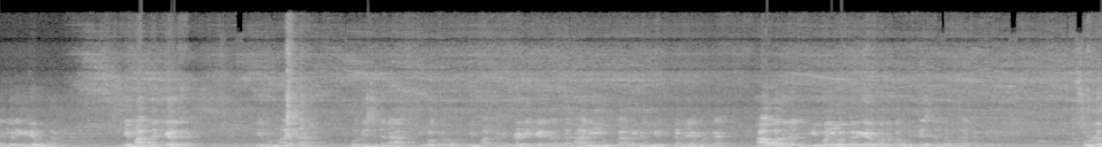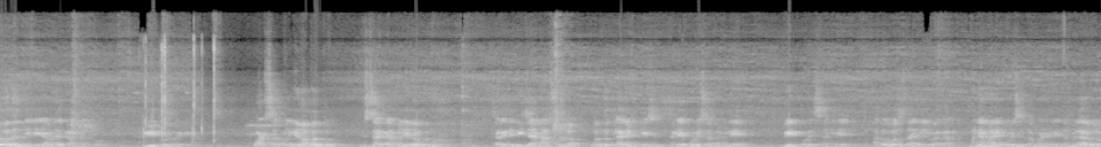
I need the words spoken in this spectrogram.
ನೀವೆಲ್ಲ ಹಿರಿಯ ಮುಖಂಡರು. ನಿಮ್ಮ ಮಾತನ್ನ ಕೇಳ್ತಾರೆ. ನಿಮ್ಮ ಮಾತನ್ನ ಒಂದಿಷ್ಟು ಜನ ಯುವಕರು ನಿಮ್ಮ ಮಾತನ್ನ ಡೆಫಿನೆಟ್ಲಿ ಕೇಳ್ತಾರೆ ಅಂತ ನಾನು ಈ ಮುಖಾಂತರ ನಿಮಗೆ ಕನ್ವೆ ಮಾಡಿದ್ರೆ ತಾವು ಅದನ್ನು ನಿಮ್ಮ ಯುವಕರಿಗೆ ಹೇಳ್ಬೋದಂತ ಒಂದು ಉದ್ದೇಶದಿಂದ ಒಂದು ಸುಳ್ಳು ವದಂತಿಗೆ ಯಾವುದೇ ಕಾರಣಕ್ಕೂ ಕಿವಿ ಕೊಡಬೇಕಿತ್ತು ವಾಟ್ಸಪ್ಪಲ್ಲಿ ಏನೋ ಬಂತು ಇನ್ಸ್ಟಾಗ್ರಾಮಲ್ಲಿ ಏನೋ ಬಂತು. ಸರ್, ಇದು ನಿಜಾನ ಸುಳ್ಳು? ಒಂದು ಕ್ಲಾರಿಫಿಕೇಶನ್ ಸ್ಥಳೀಯ ಪೊಲೀಸರಾಗಲಿ ಬೀಟ್ ಪೊಲೀಸ್ ಆಗಲಿ, ಅಥವಾ ಹೊಸದಾಗಿ ಇವಾಗ ಮನೆ ಮನೆ ಪೊಲೀಸ್ ಅಂತ ಮಾಡಿದ್ರಿ ನಮ್ಮೆಲ್ಲರಿಗೂ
